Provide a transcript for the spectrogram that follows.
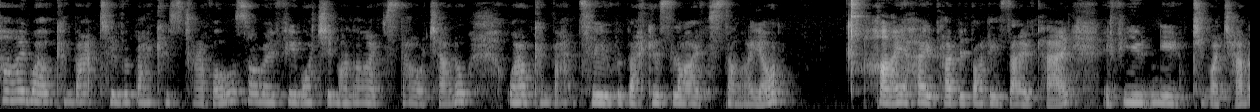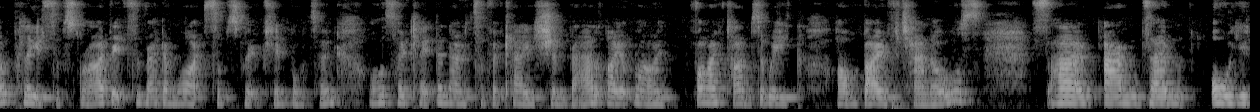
Hi, welcome back to Rebecca's Travels, or if you're watching my lifestyle channel, welcome back to Rebecca's Lifestyle. Hi, I hope everybody's okay. If you're new to my channel, please subscribe. It's a red and white subscription button. Also click the notification bell. I upload five times a week on both channels. So, and um, all you,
